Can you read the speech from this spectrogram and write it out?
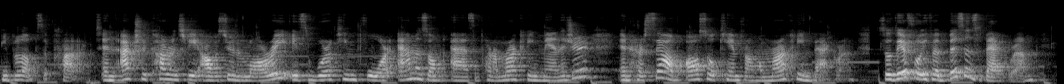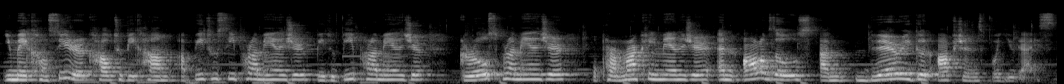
develop the product. And actually currently our student Laurie is working for Amazon as a product marketing manager and herself also came from a marketing background. So therefore, if a business background, you may consider how to become a B2C product manager, B2B product manager, growth product manager or product marketing manager, and all of those are very good options for you guys.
